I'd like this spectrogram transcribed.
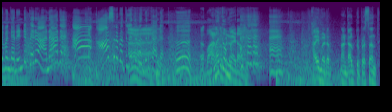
இவங்க ரெண்டு பேரும் அனாதை ஆசிரமத்துல இருந்து வந்திருக்காங்க. வணக்கம் மேடம். Hi madam. நான் டாக்டர் பிரசாந்த்.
